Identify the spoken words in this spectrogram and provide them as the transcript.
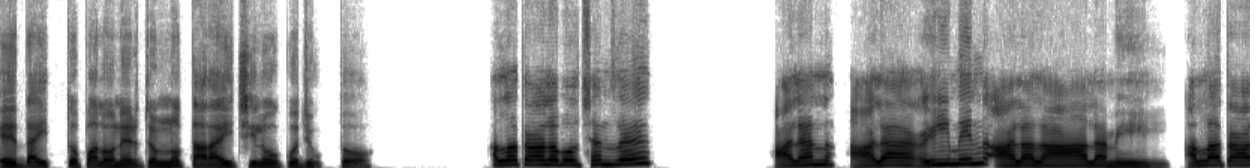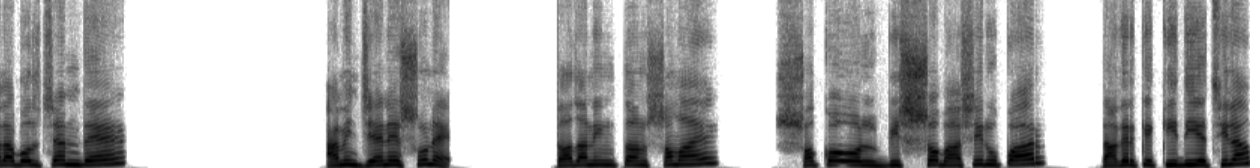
এ দায়িত্ব পালনের জন্য তারাই ছিল উপযুক্ত। আল্লাহ তাআলা বলছেন যে আলান আলা ইলমিন আলাল আলামি। আল্লাহ তাআলা বলছেন যে, আমি জেনে শুনে তদানীন্তন সময় সকল বিশ্ববাসীর উপর তাদেরকে কি দিয়েছিলাম?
